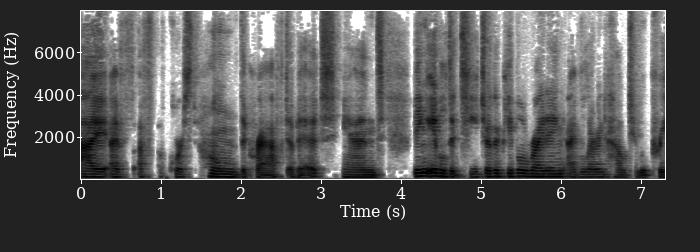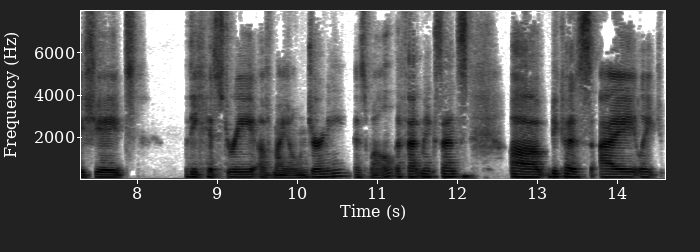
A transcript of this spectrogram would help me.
I, I've, of of course honed the craft a bit and being able to teach other people writing, I've learned how to appreciate the history of my own journey as well, if that makes sense. Uh, because I like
